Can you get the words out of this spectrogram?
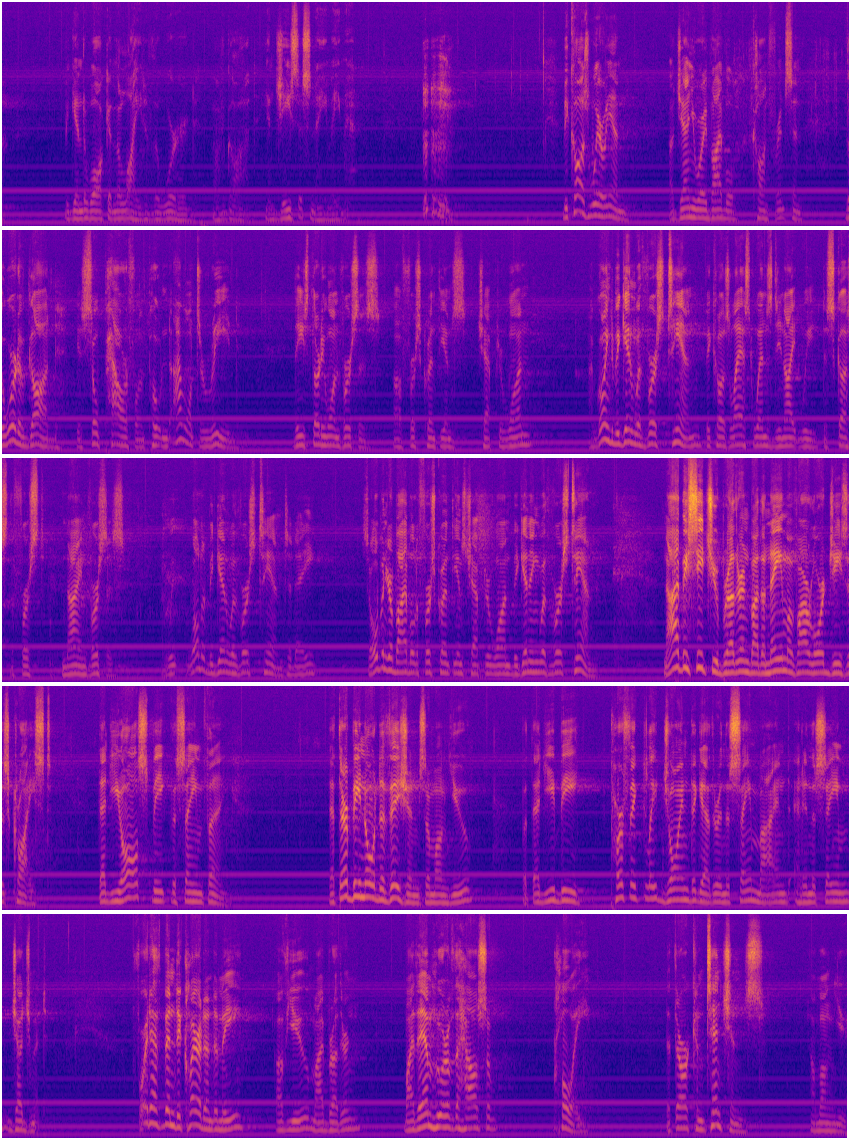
begin to walk in the light of the Word of God. In Jesus' name, amen. because we're in a January Bible conference and the Word of God is so powerful and potent, I want to read these 31 verses of 1 Corinthians chapter 1. I'm going to begin with verse 10 because last Wednesday night we discussed the first nine verses. We want to begin with verse 10 today. So open your Bible to 1 Corinthians chapter 1, beginning with verse 10. Now I beseech you, brethren, by the name of our Lord Jesus Christ, that ye all speak the same thing, that there be no divisions among you, but that ye be perfectly joined together in the same mind and in the same judgment. For it hath been declared unto me of you, my brethren, by them who are of the house of Chloe that there are contentions among you.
